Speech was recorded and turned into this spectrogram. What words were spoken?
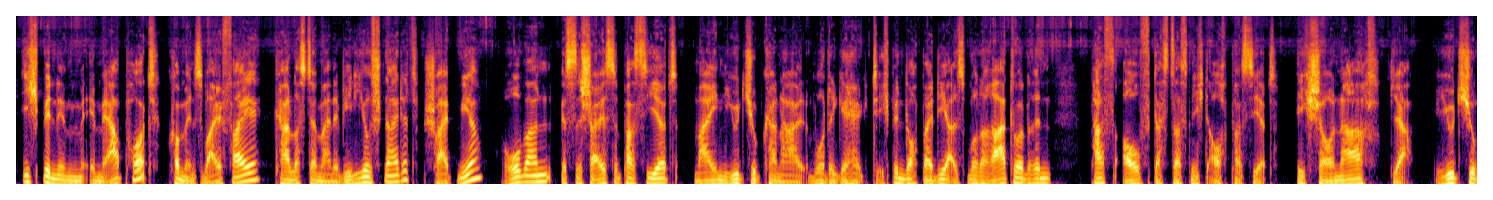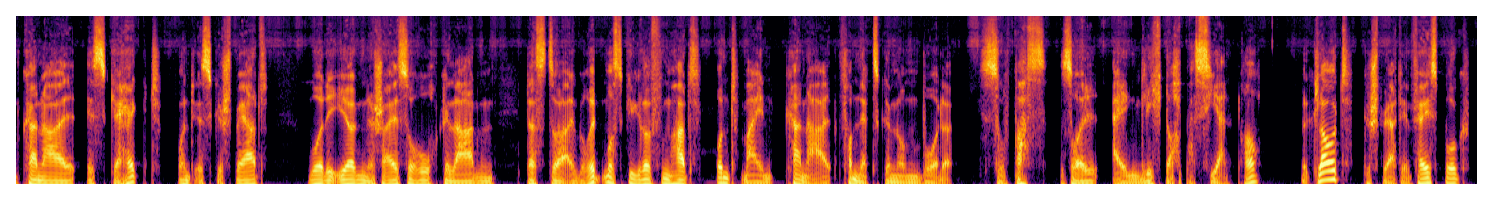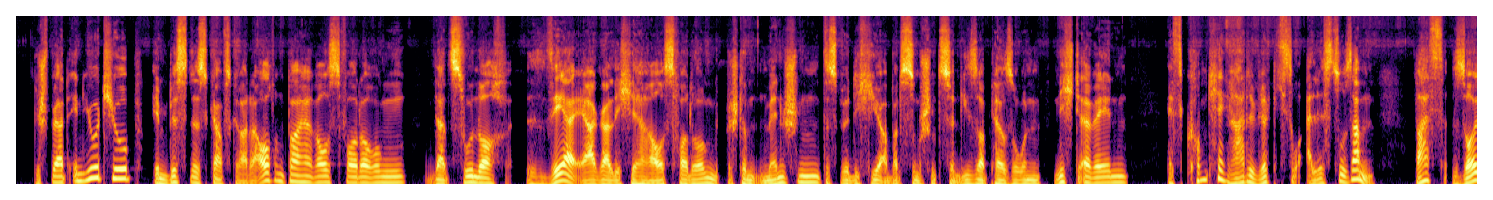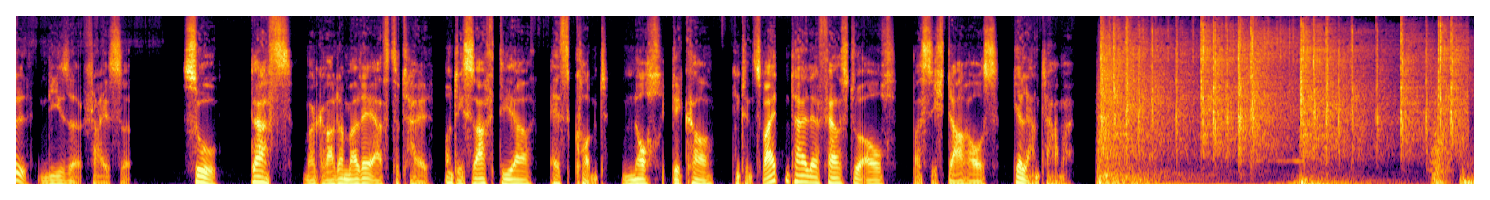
ich bin im, im Airport, komme ins Wi-Fi. Carlos, der meine Videos schneidet, schreibt mir: Roman, ist eine Scheiße passiert. Mein YouTube-Kanal wurde gehackt. Ich bin doch bei dir als Moderator drin. Pass auf, dass das nicht auch passiert. Ich schaue nach. Ja, YouTube-Kanal ist gehackt und ist gesperrt. Wurde irgendeine Scheiße hochgeladen, dass der Algorithmus gegriffen hat und mein Kanal vom Netz genommen wurde. So was soll eigentlich doch passieren? Oh? Geklaut, gesperrt in Facebook, gesperrt in YouTube. Im Business gab es gerade auch ein paar Herausforderungen. Dazu noch sehr ärgerliche Herausforderungen mit bestimmten Menschen. Das würde ich hier aber zum Schutze dieser Person nicht erwähnen. Es kommt hier gerade wirklich so alles zusammen. Was soll diese Scheiße? So, das war gerade mal der erste Teil. Und ich sag dir, es kommt noch dicker. Und im zweiten Teil erfährst du auch, was ich daraus gelernt habe.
